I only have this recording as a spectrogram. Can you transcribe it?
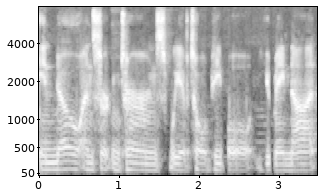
In no uncertain terms, we have told people you may not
